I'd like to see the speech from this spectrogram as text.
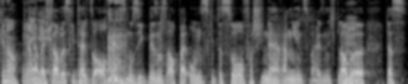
Genau. Ja, aber ich glaube, es gibt halt so auch in diesem Musikbusiness, auch bei uns, gibt es so verschiedene Herangehensweisen. Ich glaube, dass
